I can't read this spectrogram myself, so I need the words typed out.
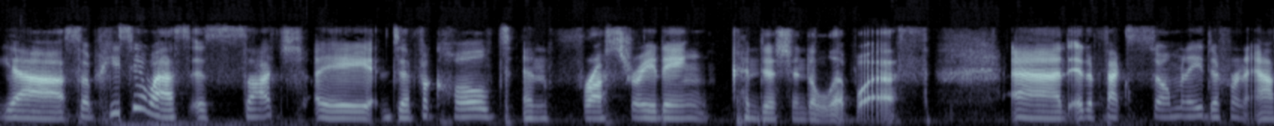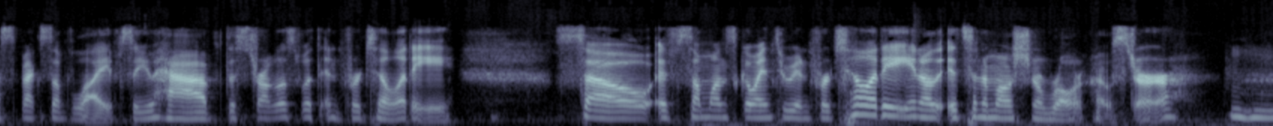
Yeah, so PCOS is such a difficult and frustrating condition to live with. And it affects so many different aspects of life. So you have the struggles with infertility. So if someone's going through infertility, you know, it's an emotional roller coaster. Mm-hmm.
